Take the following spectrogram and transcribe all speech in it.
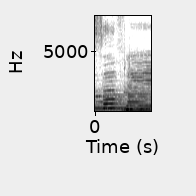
softly.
